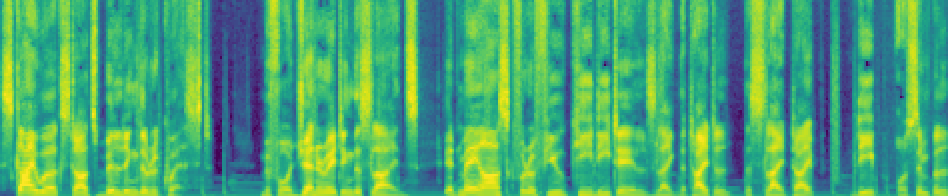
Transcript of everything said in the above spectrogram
Skywork starts building the request. Before generating the slides, it may ask for a few key details like the title, the slide type, deep or simple,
